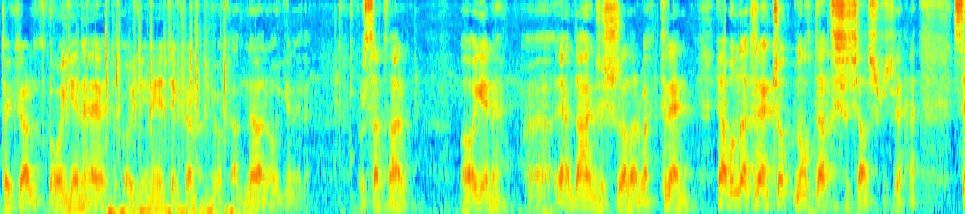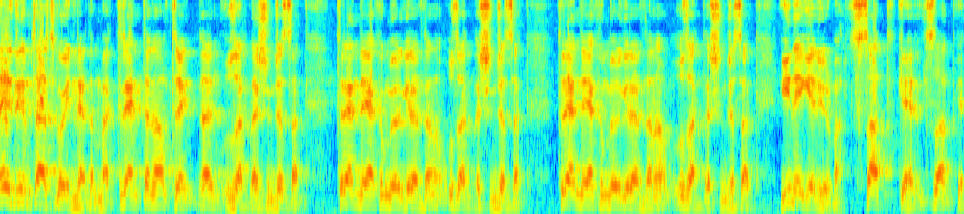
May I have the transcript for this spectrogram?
tekrarladık. O gene evet o geneye tekrardan bir bakalım. Ne var o genede? Fırsat var mı? O gene. Ee, yani daha önce şuralar bak trend. Ya bunda trend çok nokta atışı çalışmış. Sevdiğim tarz coinlerden bak trendten al trendten uzaklaşınca sat. Trende yakın bölgelerden uzaklaşınca sat. Trende yakın bölgelerden uzaklaşınca sat. Yine geliyor bak. Sat gel, sat gel.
